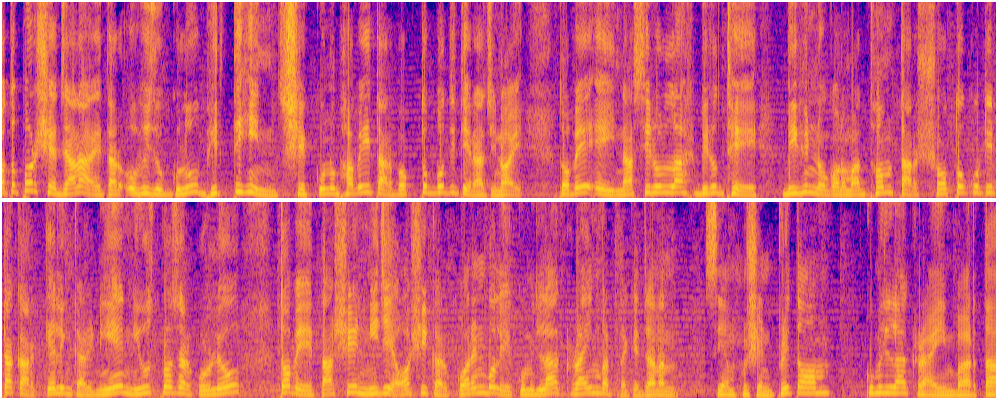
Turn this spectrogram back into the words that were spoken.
অতঃপর সে জানায় তার অভিযোগগুলো ভিত্তিহীন, সে কোনোভাবেই তার বক্তব্য দিতে রাজি নয়। তবে এই নাসিরুল্লাহর বিরুদ্ধে বিভিন্ন গণমাধ্যম তার শত কোটি টাকার কেলেঙ্কারি নিয়ে নিউজ প্রচার করলেও তবে তা সে নিজে অস্বীকার করেন বলে কুমিল্লা ক্রাইম বার্তাকে জানান। সিয়াম হোসেন প্রীতম, কুমিল্লা ক্রাইম বার্তা।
